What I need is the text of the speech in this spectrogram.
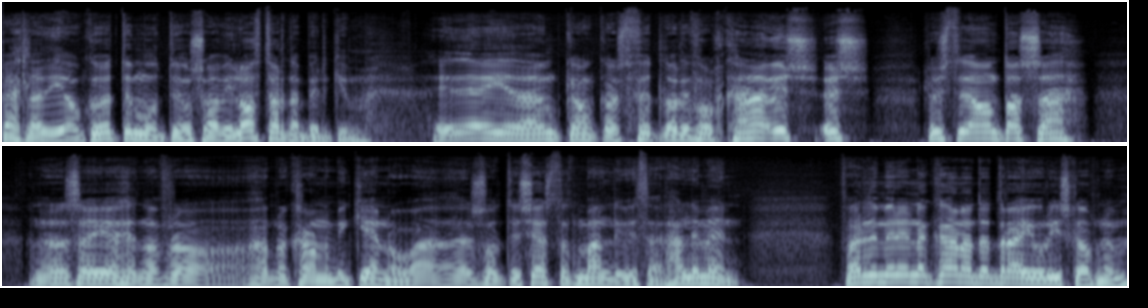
Bellaði ég á götumúti og svaf í loftvarnabyrgjum. Þið eigið að umgangast fullorði fólk, hana, uss, uss, hlustið á hann dossa. Hann er að segja hérna frá hafnakránum í Genova, það er svolítið sérstatt mannlífið þar. Halli minn, farði mér inn að Kanada drægi úr ískapnum.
